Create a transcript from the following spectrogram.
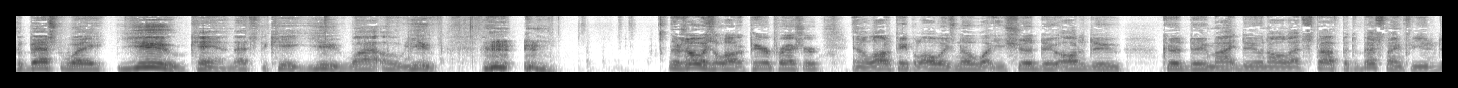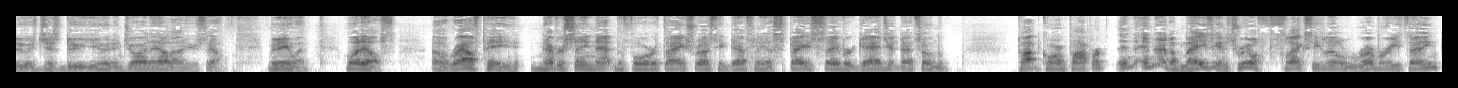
the best way you can. That's the key. You, Y-O-U. There's always a lot of peer pressure, and a lot of people always know what you should do, ought to do, could do, might do, and all that stuff. But the best thing for you to do is just do you and enjoy the hell out of yourself. But anyway, what else? Uh, Ralph P. Never seen that before. Thanks, Rusty. Definitely a space saver gadget. That's on the popcorn popper. Isn't, isn't that amazing? It's real flexy little rubbery thing,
